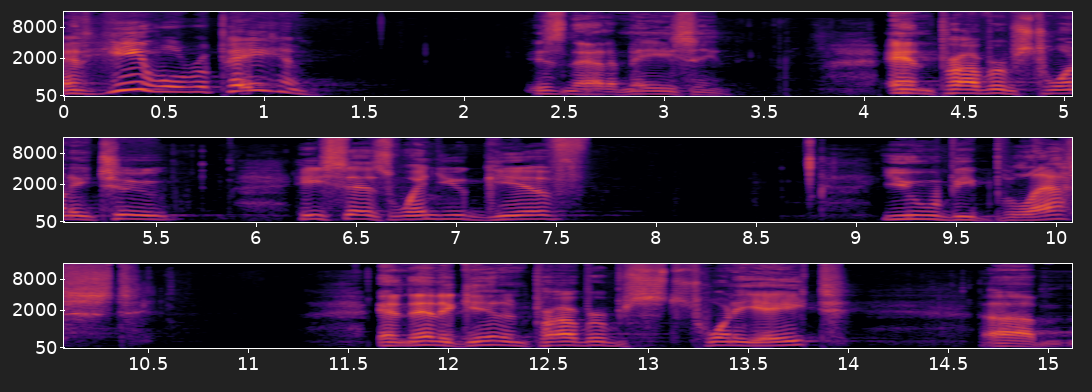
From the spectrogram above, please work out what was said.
and he will repay him. Isn't that amazing? And Proverbs 22, he says, When you give, you will be blessed. And then again in Proverbs 28, um,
